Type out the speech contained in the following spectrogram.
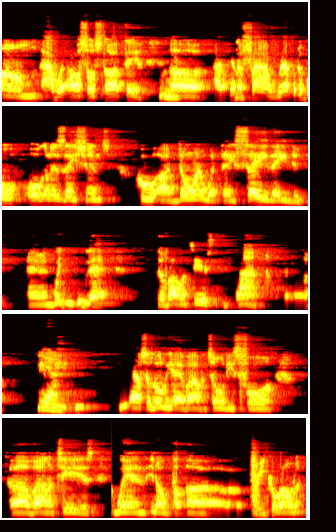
um, I would also start there. Mm-hmm. Uh, identify reputable organizations who are doing what they say they do. And when you do that, the volunteers can find. Uh, yeah. We, we, absolutely have opportunities for uh, volunteers when, you know, uh, pre corona,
